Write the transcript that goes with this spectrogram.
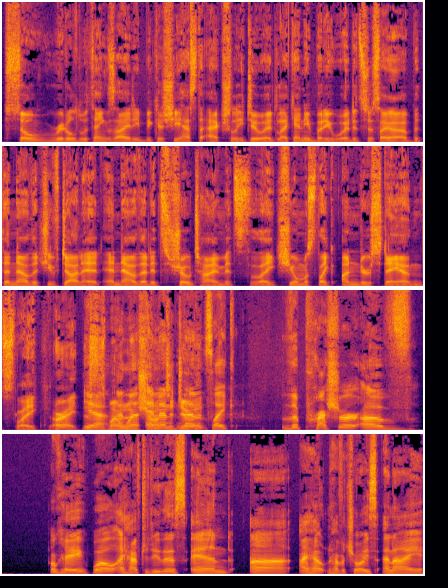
so riddled with anxiety because she has to actually do it like anybody would. It's just like oh, but then now that you've done it, and now that it's showtime, it's like she almost like understands like all right, this is my and one then, shot and then, to do then it. It's like the pressure of, okay, well, I have to do this, and uh, I don't have a choice, and I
